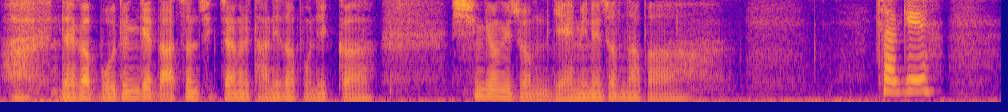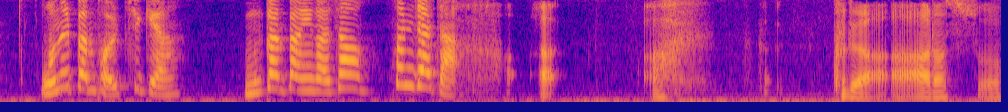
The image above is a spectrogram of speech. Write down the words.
아, 내가 모든 게 낯선 직장을 다니다 보니까 신경이 좀 예민해졌나 봐. 자기, 오늘 밤 벌칙이야. 문간방에 가서 혼자 자. 아, 아 그래, 아, 알았어.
